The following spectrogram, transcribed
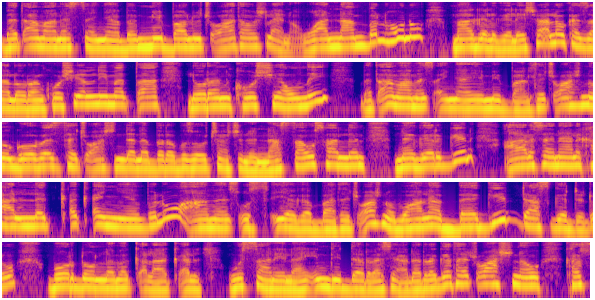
በጣም አነስተኛ በሚባሉ ጨዋታዎች ላይ ነው ዋና አምበል ሆኖ ማገልገል የቻለው። ከዛ ሎረን ኮሼልኒ መጣ። ሎረን ኮሼልኒ በጣም አመፀኛ የሚባል ተጫዋች ነው። ጎበዝ ተጫዋች እንደነበረ ብዙዎቻችን እናስታውሳለን። ነገር ግን አርሰናል ካለቀቀኝ ብሎ አመፅ ውስጥ የገባ ተጫዋች ነው። በኋላ በግድ አስገድዶ ቦርዶ ቦርዶን ለመቀላቀል ውሳኔ ላይ እንዲደረስ ያደረገ ተጫዋች ነው። ከሱ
